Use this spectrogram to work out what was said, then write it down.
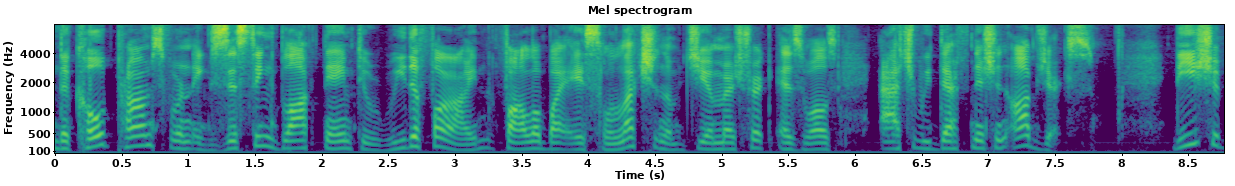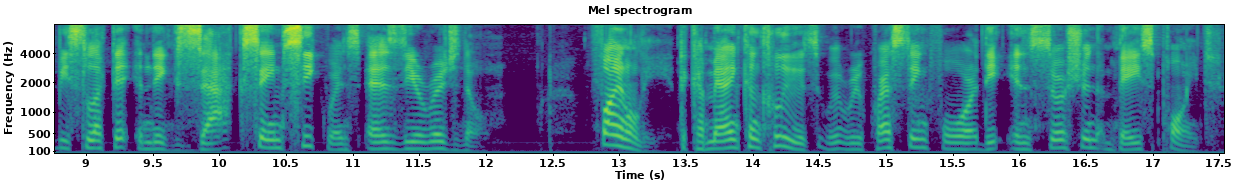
the code prompts for an existing block name to redefine, followed by a selection of geometric as well as attribute definition objects. These should be selected in the exact same sequence as the original. Finally, the command concludes with requesting for the insertion base point.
